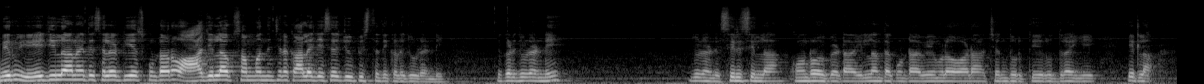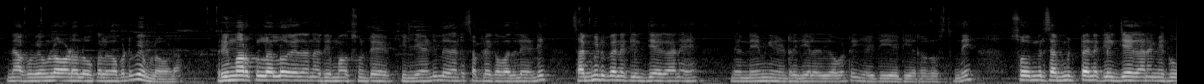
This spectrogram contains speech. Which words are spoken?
మీరు ఏ జిల్లానైతే సెలెక్ట్ చేసుకుంటారో ఆ జిల్లాకు సంబంధించిన కాలేజెసే చూపిస్తుంది ఇక్కడ చూడండి. ఇక్కడ చూడండి. చూడండి సిరిసిల్ల కోనరావుపేట ఇల్లంతకుంట వేములవాడ చందుర్తి రుద్రంగి ఇట్లా. నాకు వేములవాడ లోకల్ కాబట్టి వేములవాడ. రిమార్కులలో ఏదైనా రిమార్క్స్ ఉంటే ఫిల్ చేయండి లేదంటే సప్లైగా వదిలేయండి. సబ్మిట్ పైన క్లిక్ చేయగానే నేను నేమ్కి ఎంటర్ చేయలేదు కాబట్టి ఎయిటీ ఎయిటీ ఎర్రర్ వస్తుంది. సో మీరు సబ్మిట్ పైన క్లిక్ చేయగానే మీకు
